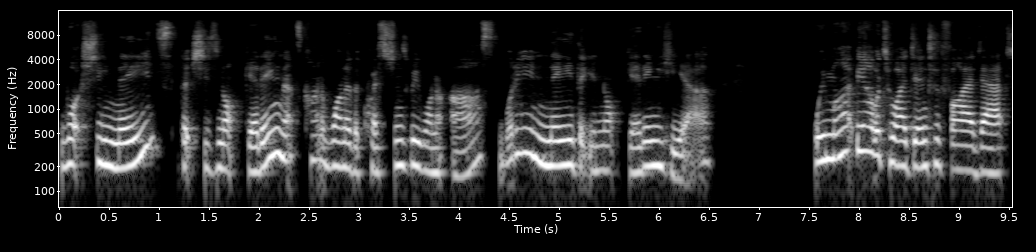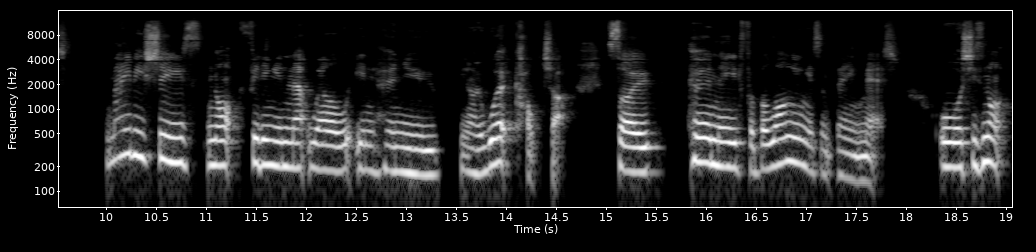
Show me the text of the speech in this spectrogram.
what she needs that she's not getting that's kind of one of the questions we want to ask. What do you need that you're not getting here we might be able to identify that maybe she's not fitting in that well in her new you know work culture. So her need for belonging isn't being met or she's not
